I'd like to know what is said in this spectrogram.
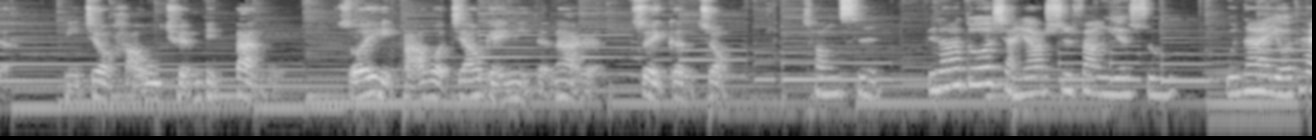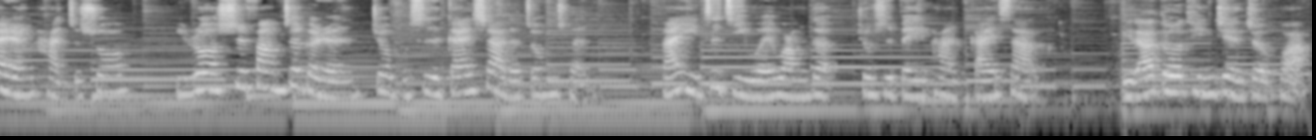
的，你就毫无权柄办我。所以把我交给你的那人罪更重。”从此，比拉多想要释放耶稣，无奈犹太人喊着说：“你若释放这个人，就不是该撒的忠臣；凡以自己为王的，就是背叛该撒了。”比拉多听见这话，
